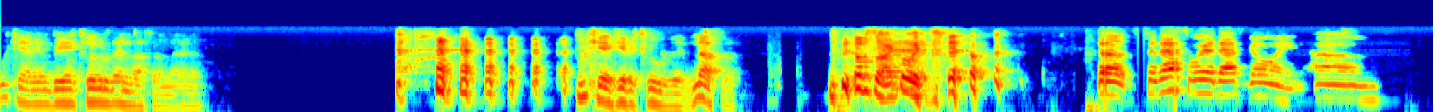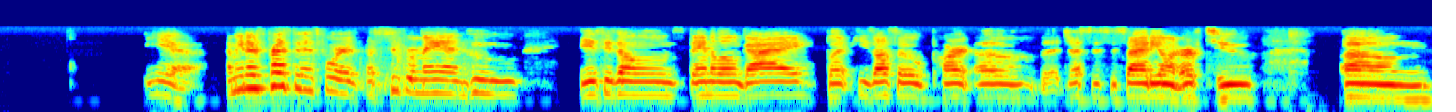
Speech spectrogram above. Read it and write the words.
We can't even be included in nothing, man. We can't get included in nothing. I'm sorry, go ahead. So so that's where that's going. Um, yeah, I mean, there's precedence for a Superman who is his own standalone guy, but he's also part of the Justice Society on Earth too. Um,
